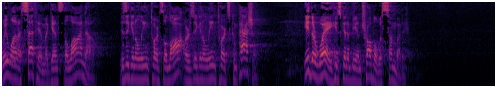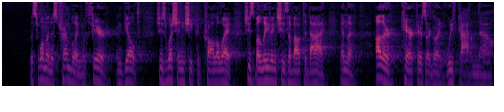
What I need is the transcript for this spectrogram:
we want to set him against the law now. Is he going to lean towards the law or is he going to lean towards compassion? Either way, he's going to be in trouble with somebody. This woman is trembling with fear and guilt. She's wishing she could crawl away. She's believing she's about to die. And the, other characters are going, We've got him now.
